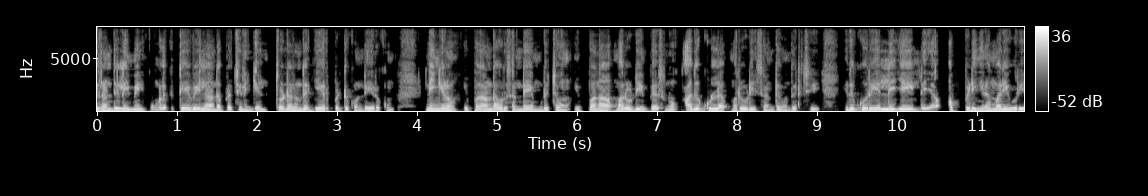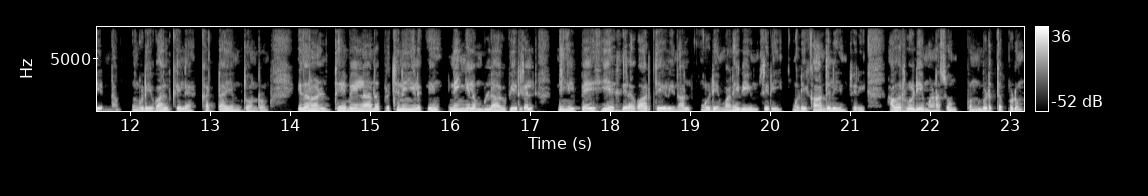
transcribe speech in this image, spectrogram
இரண்டிலையுமே உங்களுக்கு தேவையில்லாத பிரச்சனைகள் தொடர்ந்து ஏற்பட்டு கொண்டே இருக்கும். நீங்களும் இப்போதாண்டா ஒரு சண்டையை முடித்தோம் இப்போ தான் மறுபடியும் பேசணும் அதுக்குள்ள மறுபடியும் சண்டை வந்துருச்சு. இதுக்கு ஒரு எல்லையே இல்லையா? அப்படிங்கிற மாதிரி ஒரு எண்ணம் உங்களுடைய வாழ்க்கையில் கட்டாயம் தோன்றும். இதனால் தேவையில்லாத பிரச்சனைகளுக்கு நீங்களும் உள்ளாகுவீர்கள். நீங்கள் பேசிய சில வார்த்தைகளினால் உங்களுடைய மனைவியும் சரி உங்களுடைய காதலியும் சரி அவர்களுடைய மனசும் புண்படுத்தப்படும்.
